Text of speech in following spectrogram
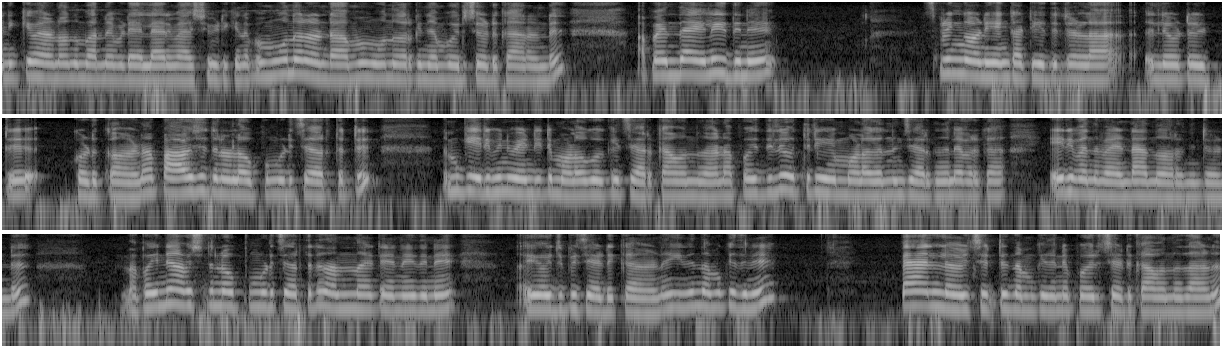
എനിക്ക് വേണമെന്ന് പറഞ്ഞ് ഇവിടെ എല്ലാവരും വാശി പിടിക്കുന്നത് അപ്പോൾ മൂന്നെണ്ണം ഉണ്ടാകുമ്പോൾ മൂന്ന് പേർക്ക് ഞാൻ പൊരിച്ചു കൊടുക്കാറുണ്ട്. അപ്പോൾ എന്തായാലും ഇതിന് സ്പ്രിങ് ഓണിയൻ കട്ട് ചെയ്തിട്ടുള്ള ഇതിലോട്ട് ഇട്ട് കൊടുക്കുകയാണ് അപ്പോൾ ആവശ്യത്തിനുള്ള ഉപ്പും കൂടി ചേർത്തിട്ട് നമുക്ക് എരിവിന് വേണ്ടിയിട്ട് മുളകൊക്കെ ചേർക്കാവുന്നതാണ്. അപ്പോൾ ഇതിൽ ഒത്തിരി മുളകൊന്നും ചേർക്കുന്നില്ല. അവർക്ക് എരിവൊന്നും വേണ്ട എന്ന് പറഞ്ഞിട്ടുണ്ട്. അപ്പോൾ ഇതിന് ആവശ്യത്തിനുള്ള ഉപ്പും കൂടി ചേർത്തിട്ട് നന്നായിട്ട് തന്നെ ഇതിനെ യോജിപ്പിച്ചെടുക്കുകയാണ് ഇനി നമുക്കിതിനെ പാനിൽ ഒഴിച്ചിട്ട് നമുക്കിതിനെ പൊരിച്ചെടുക്കാവുന്നതാണ്.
